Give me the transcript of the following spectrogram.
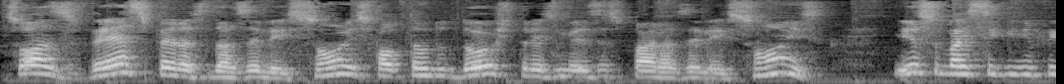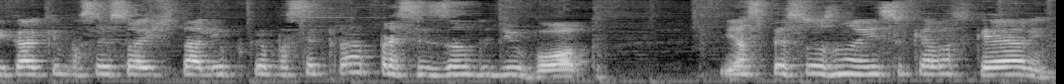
só às vésperas das eleições, faltando dois, três meses para as eleições, isso vai significar que você só está ali porque você está precisando de voto. E as pessoas não é isso que elas querem.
